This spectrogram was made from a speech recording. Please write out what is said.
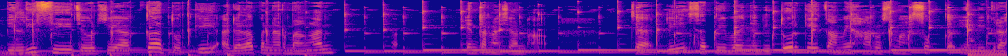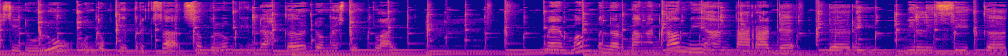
Tbilisi, Georgia ke Turki adalah penerbangan internasional. Jadi setibanya di Turki kami harus masuk ke imigrasi dulu untuk diperiksa sebelum pindah ke domestic flight. Memang penerbangan kami antara da dari Tbilisi ke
